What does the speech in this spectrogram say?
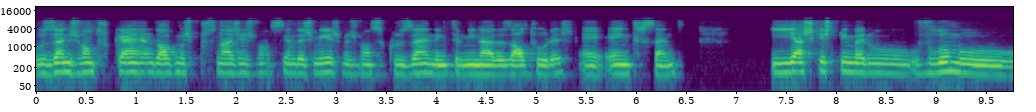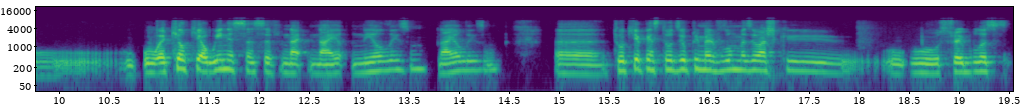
Os anos vão trocando, algumas personagens vão sendo as mesmas, vão se cruzando em determinadas alturas. É, é interessante. E acho que este primeiro volume, o, o, aquele que é o Innocence of Nihilism, nihilism uh, estou aqui a pensar, estou a dizer o primeiro volume, mas eu acho que o, o Stray Bullets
